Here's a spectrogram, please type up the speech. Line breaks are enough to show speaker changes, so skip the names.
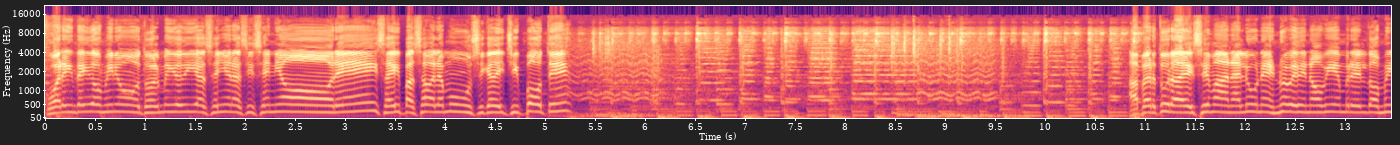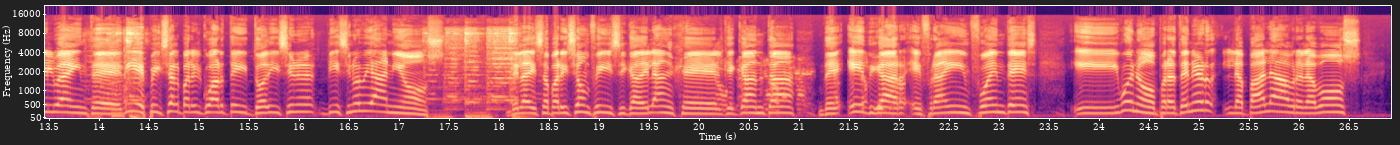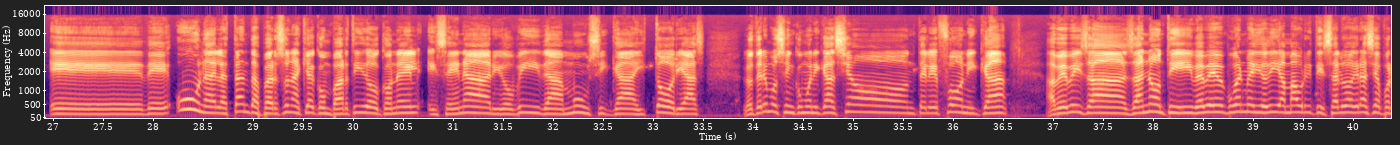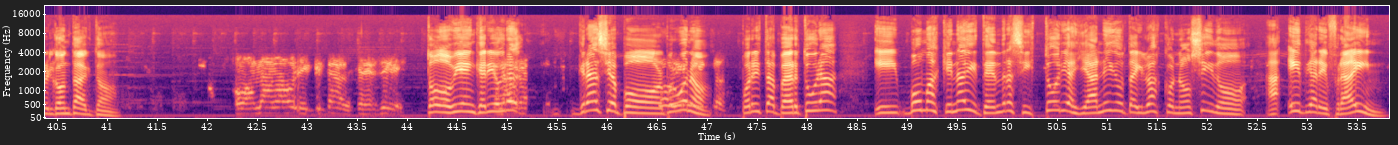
42 minutos del mediodía, señoras y señores. Ahí pasaba la música de Chipote. Apertura de semana, lunes 9 de noviembre del 2020. Día especial para el cuarteto a 19, años de la desaparición física del ángel que canta de Edgar Efraín Fuentes. Y bueno, para tener la palabra, la voz eh, de una de las tantas personas que ha compartido con él escenario, vida, música, historias, lo tenemos en comunicación telefónica a Bebé Zanotti. Bebé, buen mediodía, Mauri, te saluda, gracias por el contacto.
Hola, Mauri, ¿qué tal? Sí.
Todo bien, querido. gracias por, por bueno, por esta apertura. Y vos más que nadie tendrás historias y anécdotas y lo has conocido a Edgar Efraín.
